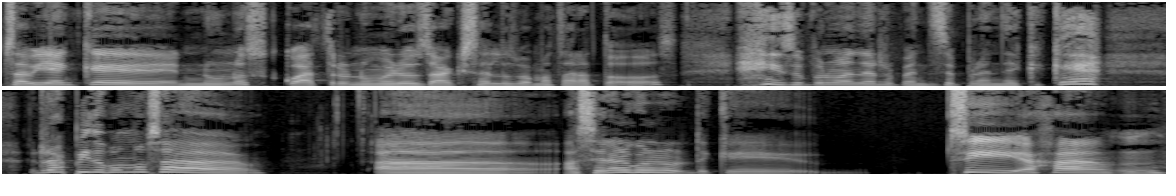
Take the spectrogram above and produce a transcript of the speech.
sabían que en unos cuatro números Darkseid los va a matar a todos. Y Superman de repente se prende que, ¿qué? Rápido, vamos a, a hacer algo de que, sí, ajá, mm,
